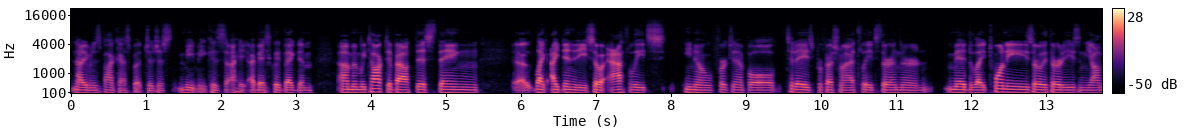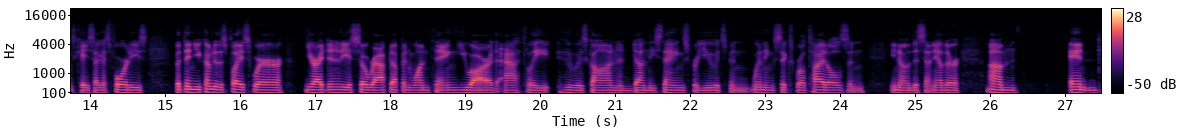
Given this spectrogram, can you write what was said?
not even his podcast, but to just meet me because I, I basically begged him. Um, and we talked about this thing uh, like identity. So, athletes, you know, for example, today's professional athletes, they're in their mid to late 20s, early 30s, in Jan's case, I guess 40s. But then you come to this place where your identity is so wrapped up in one thing. You are the athlete who has gone and done these things for you. It's been winning six world titles and, you know, this, that, and the other. Um, and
